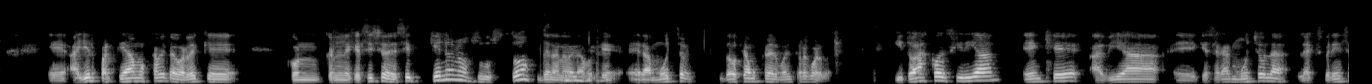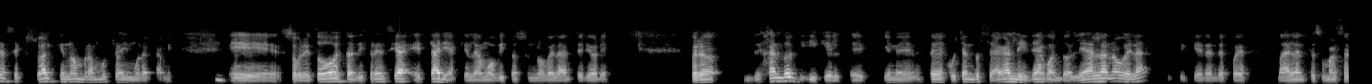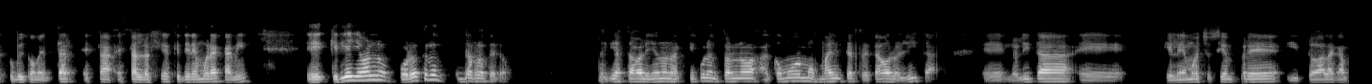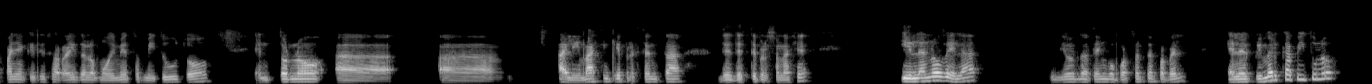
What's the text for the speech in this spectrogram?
Eh, ayer partíamos, Cami, te acordé que con, con, el ejercicio de decir qué no nos gustó de la novela, porque era mucho, todos quedamos con el bonito recuerdo. Y todas coincidían en que había eh, que sacar mucho la, la, experiencia sexual que nombra mucho ahí Murakami. Eh, sobre todo estas diferencias etarias que le hemos visto en sus novelas anteriores. Pero dejando y que eh, quienes estén escuchando se hagan la idea cuando lean la novela, si quieren después más adelante sumarse al club y comentar esta, estas lógicas que tiene Murakami, quería llevarlo por otro derrotero. Hoy día estaba leyendo un artículo en torno a cómo hemos mal interpretado Lolita. Eh, Lolita, eh, que le hemos hecho siempre, y toda la campaña que se hizo a raíz de los movimientos mitutos, en torno a, a, a, la imagen que presenta de, de, este personaje. Y en la novela, yo la tengo por suerte en papel, en el primer capítulo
